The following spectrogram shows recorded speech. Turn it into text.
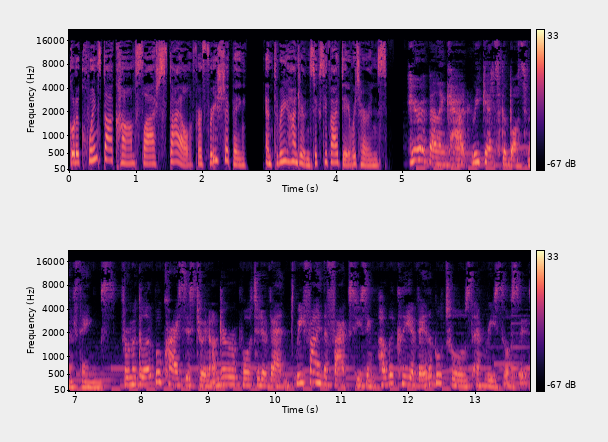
Go to quince.com/style for free shipping and 365-day returns. Here at Bellingcat, we get to the bottom of things. From a global crisis to an underreported event, we find the facts using publicly available tools and resources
